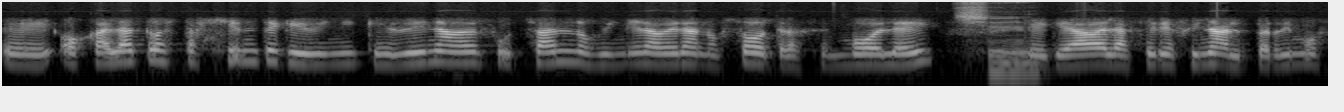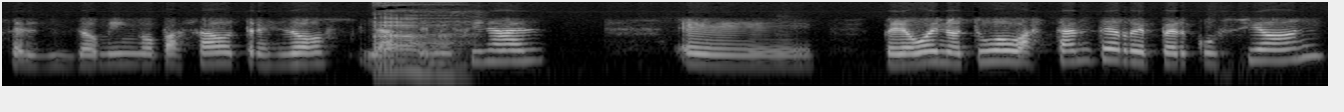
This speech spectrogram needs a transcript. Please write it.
eh, ojalá toda esta gente que, vini, que viene a ver futsal nos viniera a ver a nosotras en volei, que quedaba la serie final. Perdimos el domingo pasado 3-2 la ah. semifinal, eh, pero bueno, tuvo bastante repercusión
